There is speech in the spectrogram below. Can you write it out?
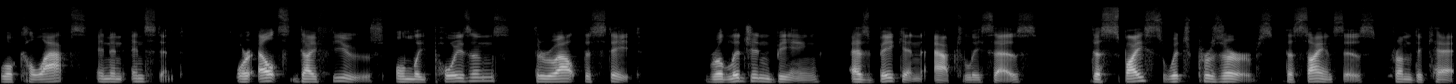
will collapse in an instant, or else diffuse only poisons throughout the state, religion being, as Bacon aptly says, the spice which preserves the sciences from decay.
